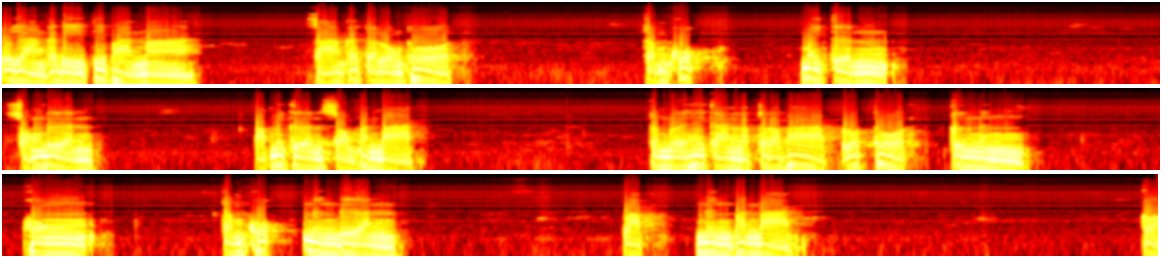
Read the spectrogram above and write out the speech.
ตัวอย่างคดีที่ผ่านมาศาลก็จะลงโทษจำคุกไม่เกินสองเดือน ปรับไม่เกินสองพันบาท จำเลยให้การรับสารภาพลดโทษกึ่งหนึ่ง คงจำคุกหนึ่งเดือน ปรับหนึ่งพันบาท ก็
